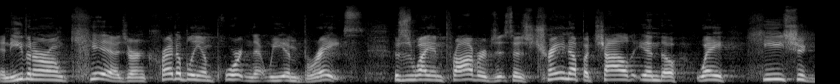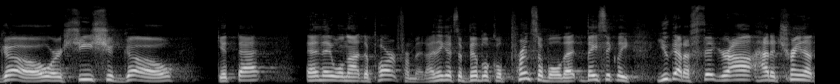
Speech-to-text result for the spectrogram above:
and even our own kids are incredibly important that we embrace. This is why in Proverbs it says, train up a child in the way he should go or she should go. Get that? And they will not depart from it. I think it's a biblical principle that basically you got to figure out how to train up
